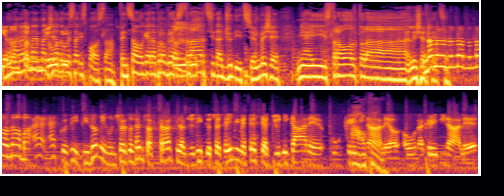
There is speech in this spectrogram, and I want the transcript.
ma- non non avrei mai immaginato giudice. questa risposta. Pensavo che era proprio Mm. astrarsi dal giudizio, invece mi hai stravolto la, le No, certezze. no, no, no, no, no, no, ma è, è così, bisogna in un certo senso astrarsi dal giudizio, cioè se io mi mettessi a giudicare un criminale Ah, o, o una criminale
